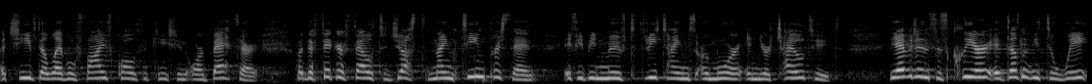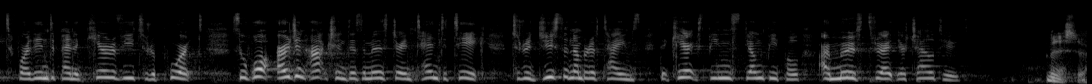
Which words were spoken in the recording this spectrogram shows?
achieved a level 5 qualification or better, but the figure fell to just 19% if you've been moved three times or more in your childhood. The evidence is clear, it doesn't need to wait for the independent care review to report. So what urgent action does the Minister intend to take to reduce the number of times that care experienced young people are moved throughout their childhood? Minister.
